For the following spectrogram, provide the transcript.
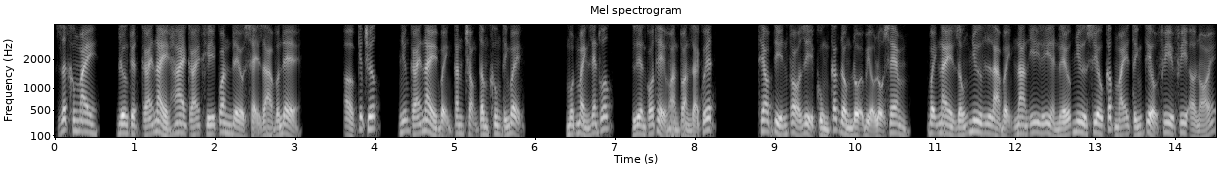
Rất không may, đường tuyệt cái này hai cái khí quan đều xảy ra vấn đề. Ở kiếp trước, những cái này bệnh căn trọng tâm không tính bệnh. Một mảnh gen thuốc, liền có thể hoàn toàn giải quyết. Theo tín tỏ dị cùng các đồng đội biểu lộ xem, bệnh này giống như là bệnh nan y y, nếu như siêu cấp máy tính tiểu phi phi ở nói,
